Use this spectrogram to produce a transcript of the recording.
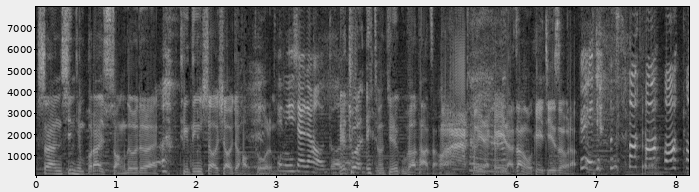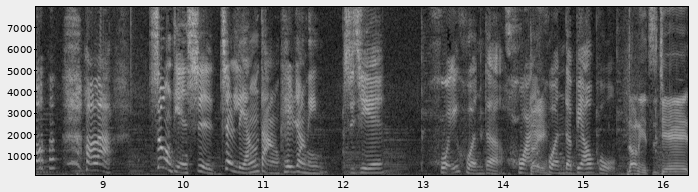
虽然心情不太爽，对不对？听听笑笑就好多了嘛，听听笑笑好多。哎，突然哎，怎么今天股票大涨啊？可以了，可以了，这样我可以接受了，可以接受。好啦。重点是这两档可以让你直接回魂的还魂的飙股，让你直接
